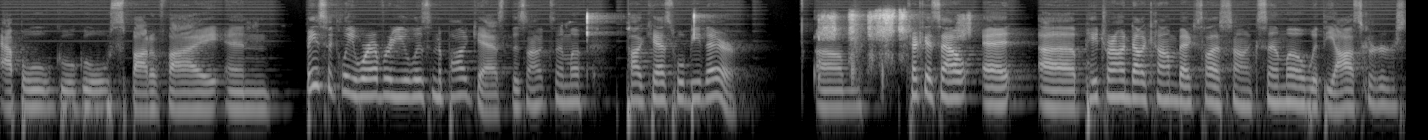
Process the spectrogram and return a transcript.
Apple, Google, Spotify, and basically wherever you listen to podcasts. The Sonic Cinema podcast will be there. Um, check us out at uh, patreon.com backslash Sonic Cinema with the Oscars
